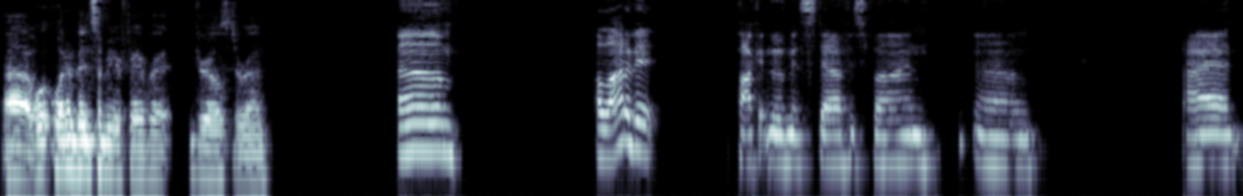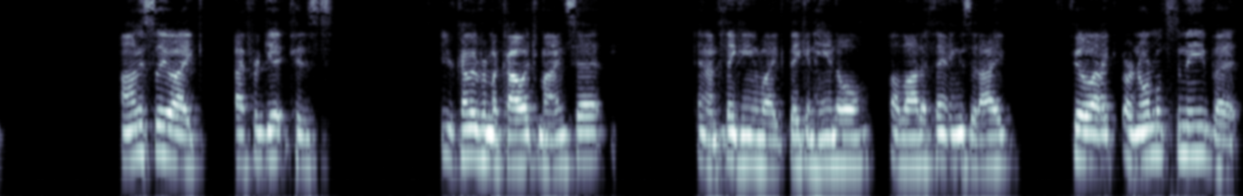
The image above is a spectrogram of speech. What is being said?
Uh, what what have been some of your favorite drills to run? Um, a lot of it, pocket movement stuff is fun. Um, I honestly like, I forget because you're coming from a college mindset and I'm thinking like they can handle a lot of things that I feel like are normal to me, but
